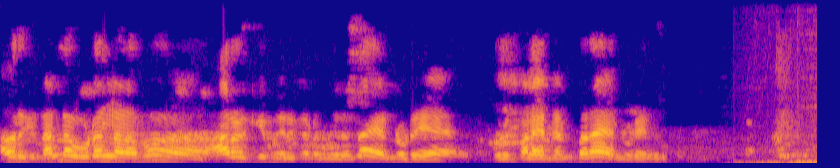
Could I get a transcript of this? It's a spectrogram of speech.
அவருக்கு நல்ல உடல் நலமும் ஆரோக்கியமும் இருக்கணுங்கிறது தான் என்னுடைய ஒரு பழைய நண்பரா என்னுடைய விருப்பம்.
